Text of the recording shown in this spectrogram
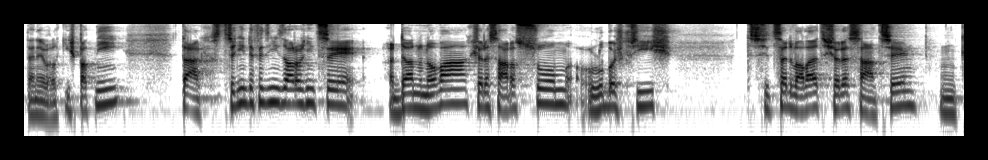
Ten je velký špatný. Tak, střední defenzivní záložníci Dan Novák, 68, Luboš Kříž, 32 let, 63, OK.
